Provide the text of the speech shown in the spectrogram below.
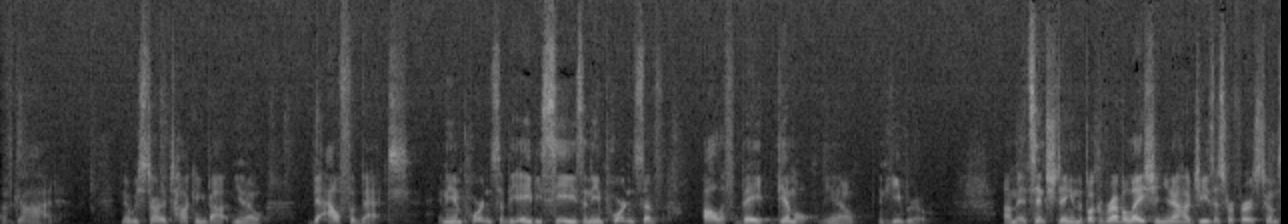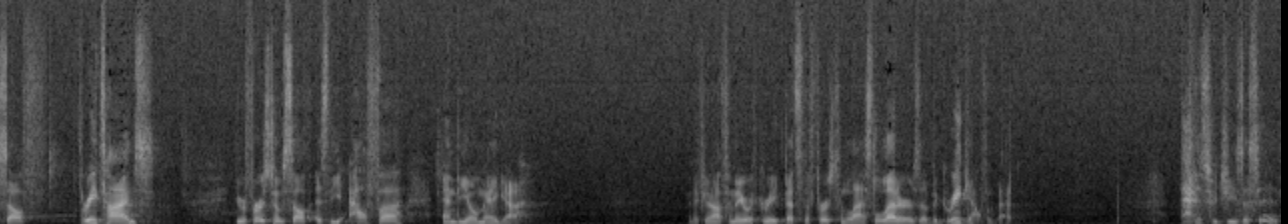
of God. You know, we started talking about, you know, the alphabet and the importance of the ABCs and the importance of Aleph, Beit, Gimel, you know, in Hebrew. Um, it's interesting, in the book of Revelation, you know how Jesus refers to himself? Three times. He refers to himself as the Alpha and the Omega. And if you're not familiar with Greek, that's the first and last letters of the Greek alphabet. That is who Jesus is.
